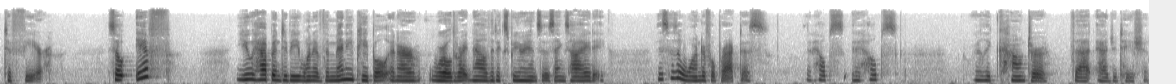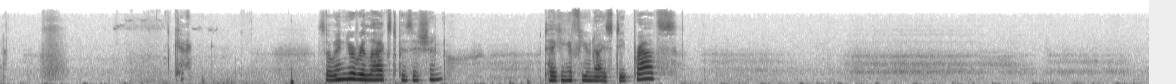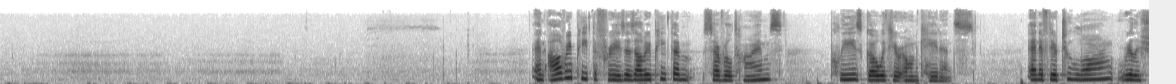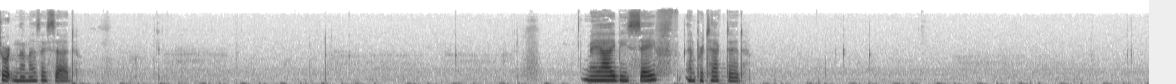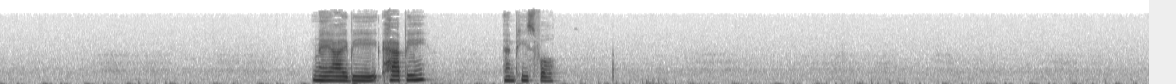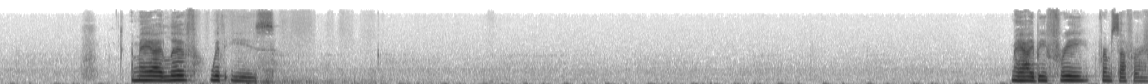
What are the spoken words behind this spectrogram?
to fear. So if you happen to be one of the many people in our world right now that experiences anxiety, this is a wonderful practice. It helps, it helps really counter that agitation. Okay. So, in your relaxed position, taking a few nice deep breaths. And I'll repeat the phrases, I'll repeat them several times. Please go with your own cadence. And if they're too long, really shorten them, as I said. May I be safe and protected. may I be happy and peaceful. May I live with ease. May I be free from suffering.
